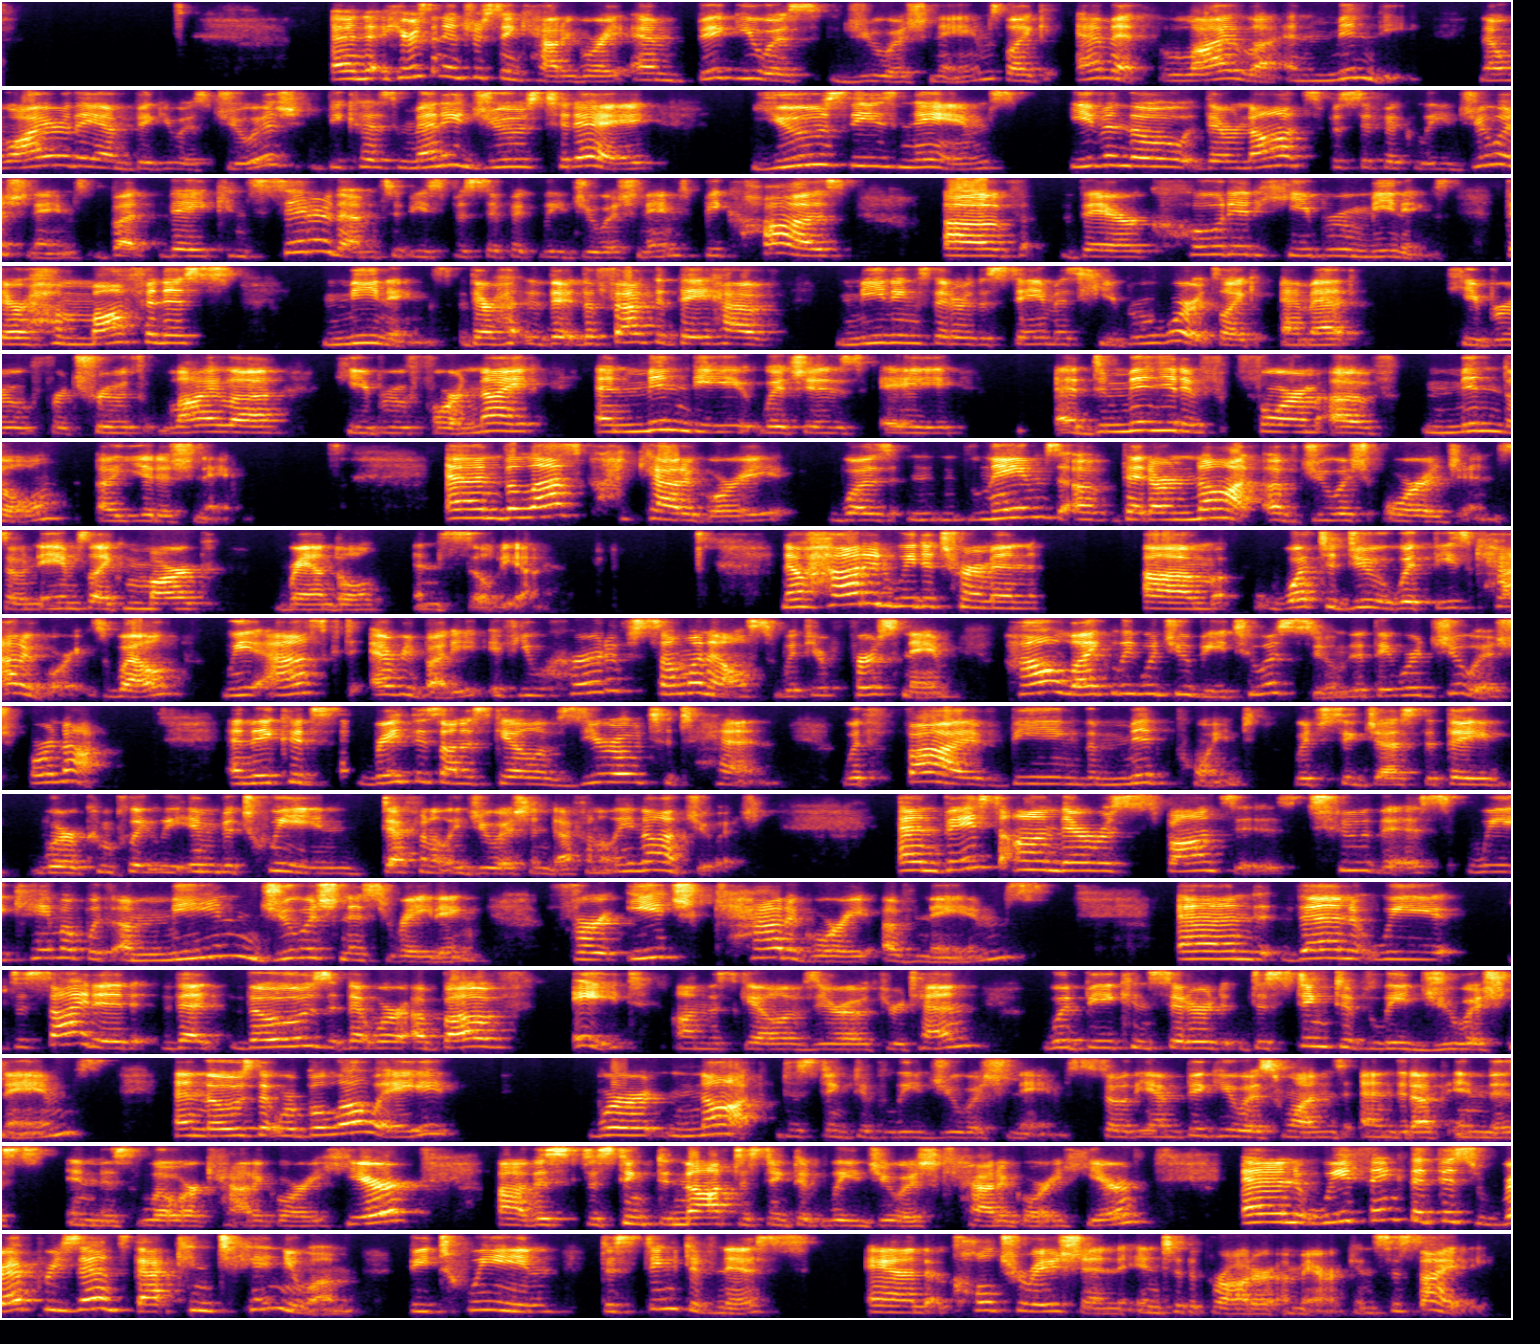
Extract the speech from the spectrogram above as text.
And here's an interesting category, ambiguous Jewish names like Emmett, Lila, and Mindy. Now, why are they ambiguous Jewish? Because many Jews today use these names even though they're not specifically Jewish names, but they consider them to be specifically Jewish names because of their coded Hebrew meanings, their homophonous meanings, their, the, the fact that they have meanings that are the same as Hebrew words like emet, Hebrew for truth, Lila, Hebrew for night, and Mindy, which is a, a diminutive form of Mindel, a Yiddish name. And the last category was names of that are not of Jewish origin. So names like Mark, Randall, and Sylvia. Now, how did we determine um, what to do with these categories? Well, we asked everybody, if you heard of someone else with your first name, how likely would you be to assume that they were Jewish or not? And they could rate this on a scale of zero to 10, with five being the midpoint, which suggests that they were completely in between, definitely Jewish and definitely not Jewish. And based on their responses to this, we came up with a mean Jewishness rating for each category of names. And then we decided that those that were above eight on the scale of zero through 10 would be considered distinctively Jewish names. And those that were below eight were not distinctively Jewish names. So the ambiguous ones ended up in this in this lower category here, uh, this distinct, not distinctively Jewish category here. And we think that this represents that continuum between distinctiveness and acculturation into the broader American society.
